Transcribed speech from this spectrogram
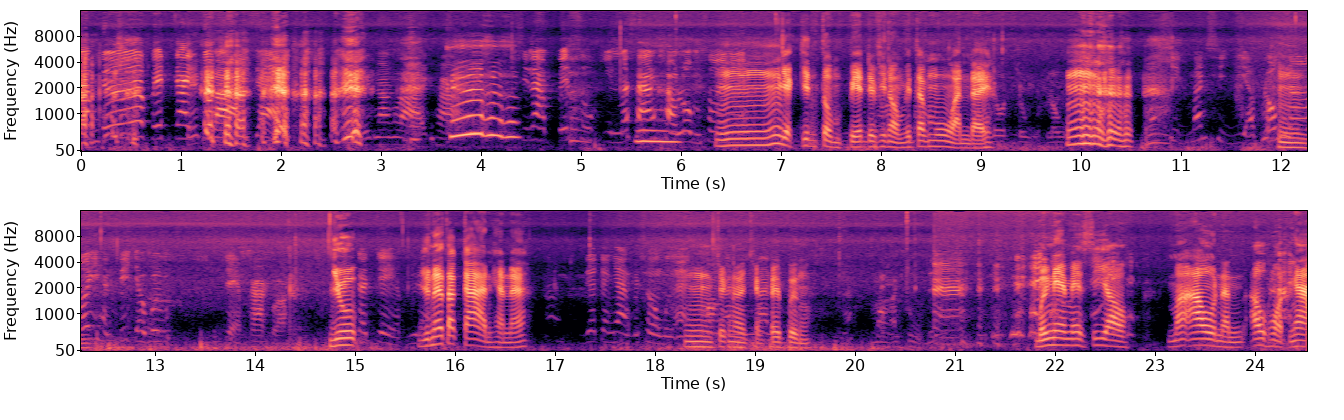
รับเด้อเป็ดไก่เป็ดกลายจ้ะเป็ดนางลายค่ะสิลาเป็ดสู่กินมาสร้างข้าวลมซอยอืมอยากกินต้มเป็ดเด้อพี่น้องวิตาม่วนใดโดดดูดลงอืมมั นสิมันสิเหยียบลงเลยหันสิเจ้าเบิ่งแจ็บคักเหรออยู่กระเจ็บอยู่อยู่ในตะกร้ารเห็นนะเดี๋ยวจังย่างไปส่งมึงอะอืมจักหน่อยจังไปเบิ่งมองอันจูบดิเบิ่งแน่เมเซียวมาเอานั่นเอาหดง่า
